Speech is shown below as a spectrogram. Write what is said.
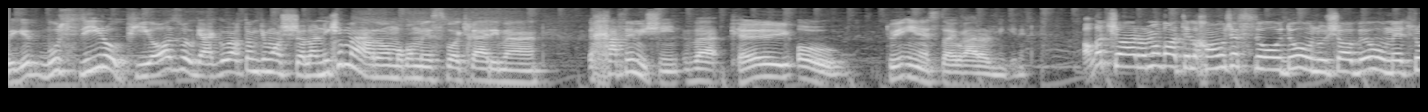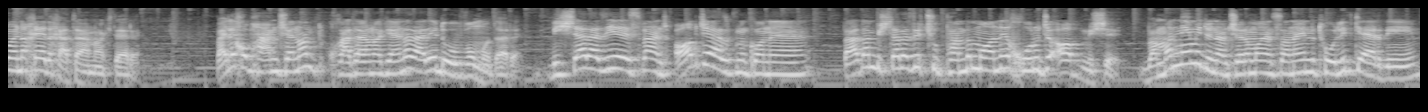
بگه بو سیر پیاز و گگه وقتم که ماشاءالله نی که مردم ما با مسواک غریبن خفه میشین و KO توی این استایل قرار می‌گیرین. آقا چهارم قاتل خاموش سودو و نوشابه و مترو اینا خیلی خطرناک داره. ولی خب همچنان خطرناک یعنی رده دومو داره. بیشتر از یه اسفنج آب جذب می‌کنه بعدم بیشتر از یه چوب پنبه مانع خروج آب میشه. و ما نمی‌دونم چرا ما انسان اینو تولید کردیم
